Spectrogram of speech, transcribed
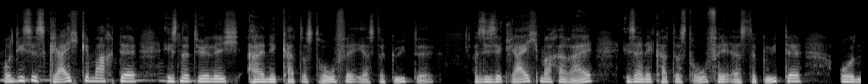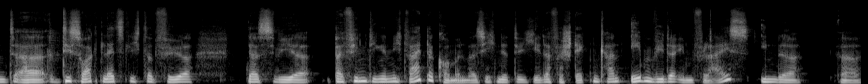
Und dieses Gleichgemachte ist natürlich eine Katastrophe erster Güte. Also diese Gleichmacherei ist eine Katastrophe erster Güte und äh, die sorgt letztlich dafür, dass wir bei vielen Dingen nicht weiterkommen, weil sich natürlich jeder verstecken kann, eben wieder im Fleiß, in der äh,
